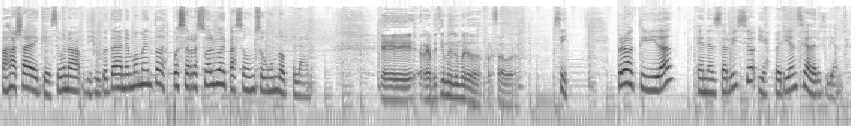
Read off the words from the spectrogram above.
más allá de que sea una dificultad en el momento, después se resuelva y pase a un segundo plano. Eh, repetime el número dos, por favor. Sí, proactividad en el servicio y experiencia del cliente.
